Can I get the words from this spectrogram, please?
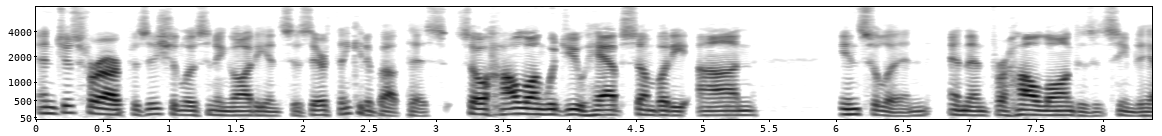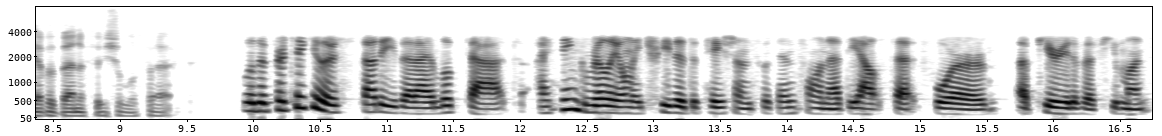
And just for our physician listening audience, as they're thinking about this, so how long would you have somebody on insulin, and then for how long does it seem to have a beneficial effect? Well, the particular study that I looked at, I think really only treated the patients with insulin at the outset for a period of a few months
